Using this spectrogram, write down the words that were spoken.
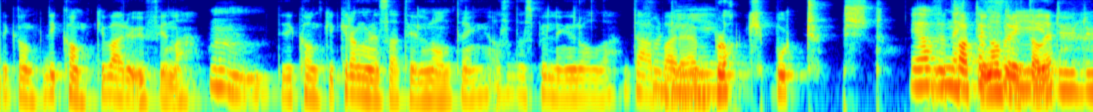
De kan, de kan ikke være ufine. Mm. De kan ikke krangle seg til noen ting. Altså, det spiller ingen rolle. Det er Fordi- bare blokk, bort, pst. Ja, for nettopp fordi du, du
